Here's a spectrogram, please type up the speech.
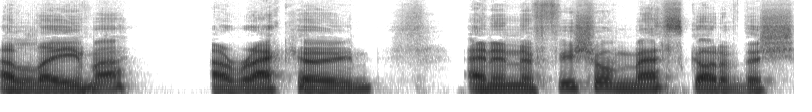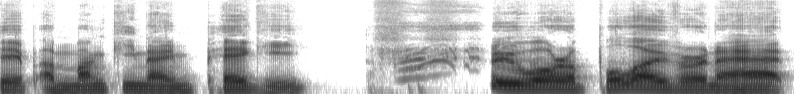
a lemur, a raccoon, and an official mascot of the ship, a monkey named Peggy, who wore a pullover and a hat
